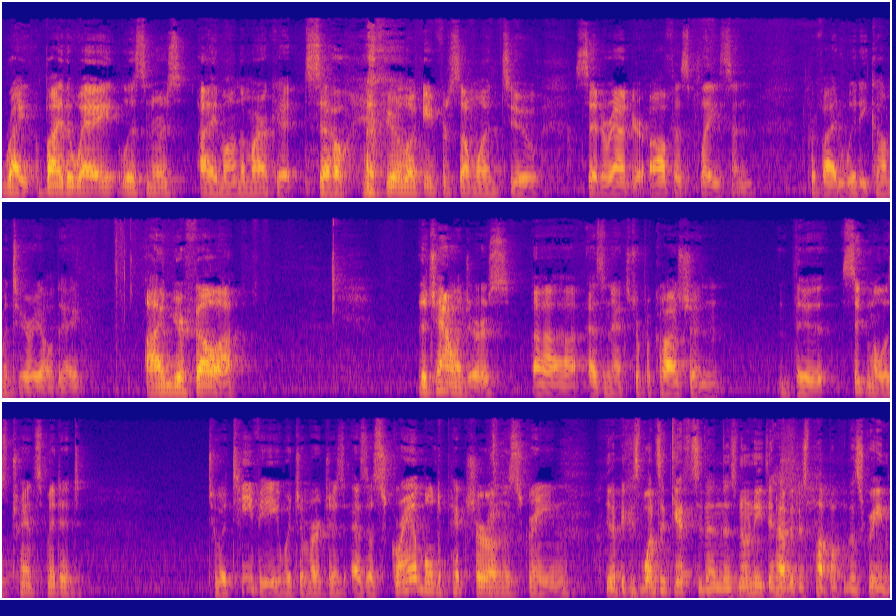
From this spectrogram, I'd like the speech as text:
Right. By the way, listeners, I'm on the market. So if you're looking for someone to sit around your office place and provide witty commentary all day, I'm your fella. The challengers, uh, as an extra precaution, the signal is transmitted to a TV, which emerges as a scrambled picture on the screen. Yeah, because once it gets to them, there's no need to have it just pop up on the screen.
